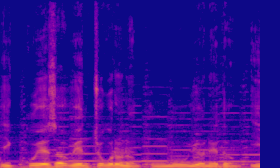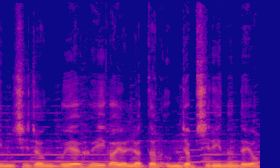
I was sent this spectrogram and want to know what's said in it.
입구에서 왼쪽으로는 국무위원회 등 임시정부의 회의가 열렸던 응접실이 있는데요.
